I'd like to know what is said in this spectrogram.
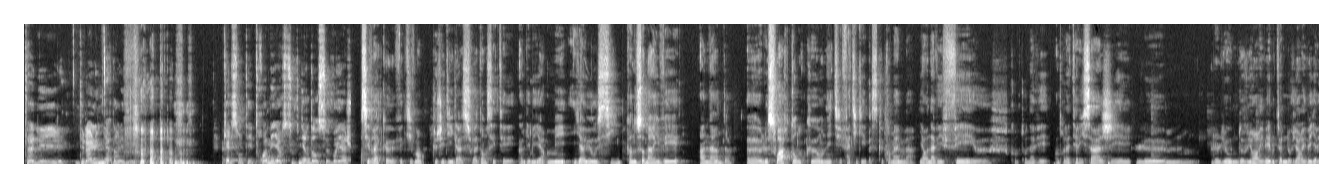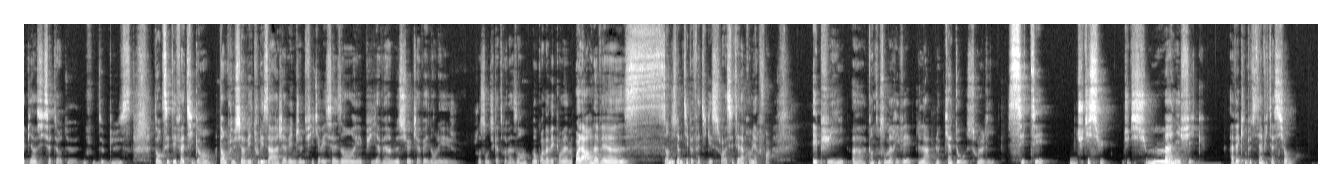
T'as de la lumière dans les yeux. Quels sont tes trois meilleurs souvenirs dans ce voyage? C'est vrai que effectivement, ce que j'ai dit là sur la danse était un des meilleurs, mais il y a eu aussi quand nous sommes arrivés en Inde. euh, le soir, donc, euh, on était fatigués parce que quand même, on avait fait euh, quand on avait entre l'atterrissage et le le lieu où nous devions arriver, l'hôtel où nous devions arriver, il y avait bien 6-7 heures de, de bus. Donc c'était fatigant. En plus, il y avait tous les âges. Il y avait une jeune fille qui avait 16 ans et puis il y avait un monsieur qui avait dans les 70-80 ans. Donc on avait quand même... Voilà, on avait un... On était un petit peu fatigués ce soir-là. C'était la première fois. Et puis, euh, quand nous sommes arrivés, là, le cadeau sur le lit, c'était du tissu. Du tissu magnifique avec une petite invitation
